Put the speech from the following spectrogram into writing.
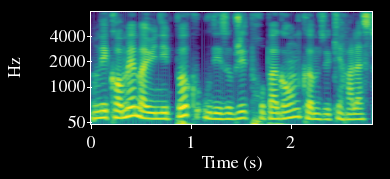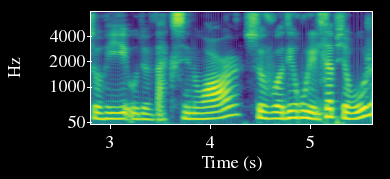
On est quand même à une époque où des objets de propagande comme The Kerala Story ou The Vaccine War se voient dérouler le tapis rouge,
